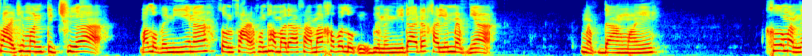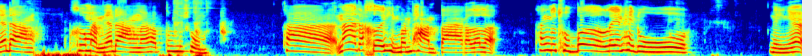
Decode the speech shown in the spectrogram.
ฝ่ายที่มันติดเชื้อ มาหลบในนี้นะ ส่วนฝ่ายคนธรรมดาสามารถเข้าไปหลบอยู่ในนี้ได้ถ้าใครเล่นแมปเนี้ยแมปดังไหม คือแมปเนี้ยดัง คือแมปเนี้ยดังนะครับท่านผู้ชม ถ้าน่าจะเคยเห็นมันผ่านตากันแล้วล่ะ ทั้งยูทูบเบอร์เล่นให้ดู อย่างเงี้ย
